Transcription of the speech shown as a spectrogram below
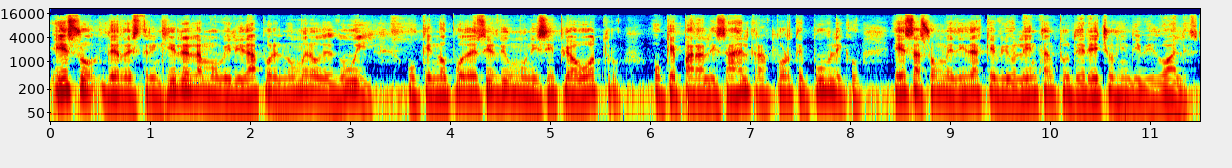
eso de restringirles la movilidad por el número de DUI o que no puedes ir de un municipio a otro o que paralizas el transporte público, esas son medidas que violentan tus derechos individuales,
